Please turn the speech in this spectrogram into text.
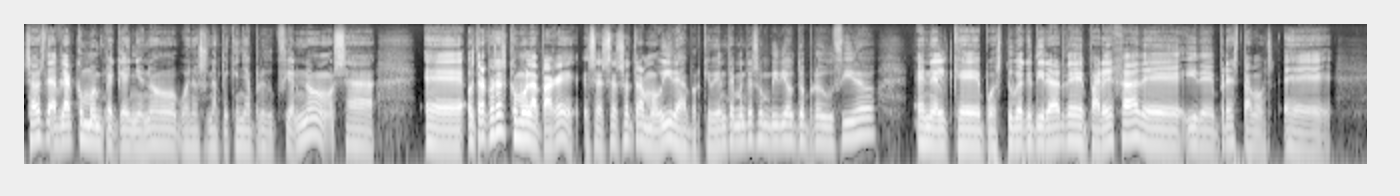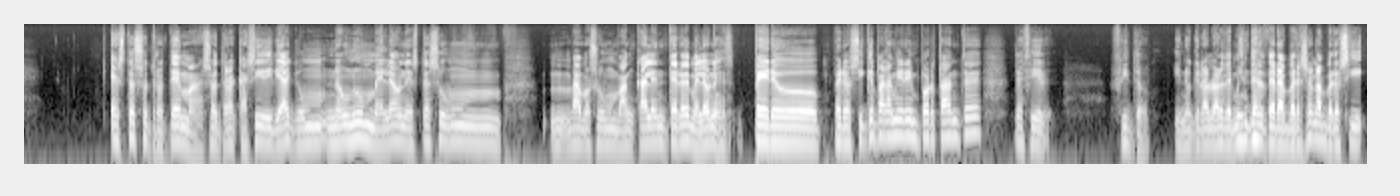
¿sabes? De hablar como en pequeño, no, bueno, es una pequeña producción, no, o sea, eh, otra cosa es cómo la pagué, esa, es otra movida, porque evidentemente es un vídeo autoproducido en el que pues tuve que tirar de pareja de, y de préstamos. Eh, esto es otro tema, es otra, casi diría que un, no un, melón, esto es un, vamos, un bancal entero de melones, pero, pero sí que para mí era importante decir, Fito, y no quiero hablar de en tercera persona, pero si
